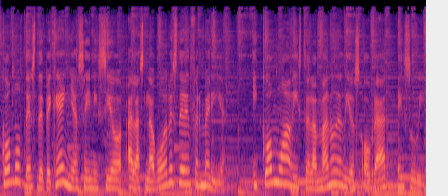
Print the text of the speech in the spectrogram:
cómo desde pequeña se inició a las labores de la enfermería y cómo ha visto la mano de Dios obrar en su vida.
